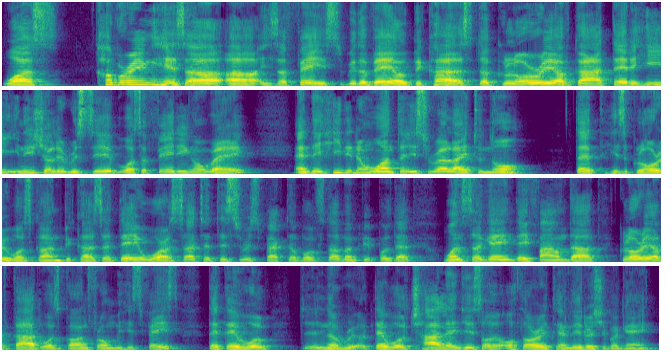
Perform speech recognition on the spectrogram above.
was covering his, uh, uh, his face with a veil because the glory of God that he initially received was fading away, and he didn't want the Israelite to know that his glory was gone because they were such a disrespectful, stubborn people that once again they found out glory of God was gone from his face, that they will, you know, they will challenge his authority and leadership again.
